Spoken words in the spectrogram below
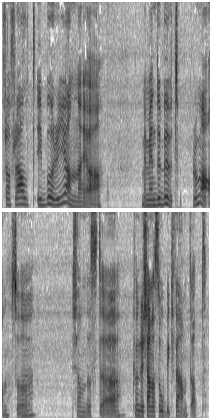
framförallt i början när jag med min debutroman så mm. kändes det, kunde det kännas obekvämt att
